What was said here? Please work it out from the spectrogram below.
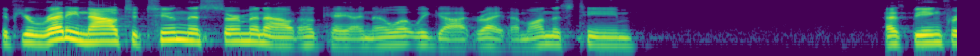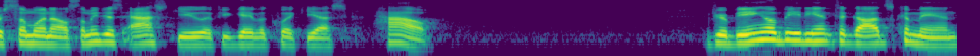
if you're ready now to tune this sermon out, okay, I know what we got. Right, I'm on this team as being for someone else. Let me just ask you if you gave a quick yes, how? If you're being obedient to God's command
